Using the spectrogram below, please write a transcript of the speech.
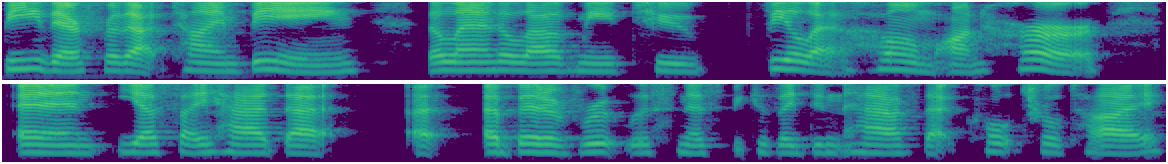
be there for that time being, the land allowed me to feel at home on her. And yes, I had that a, a bit of rootlessness because I didn't have that cultural tie,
